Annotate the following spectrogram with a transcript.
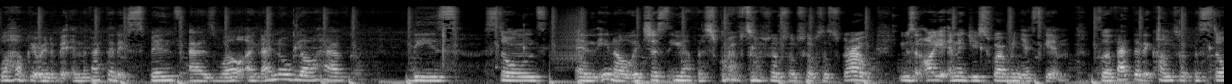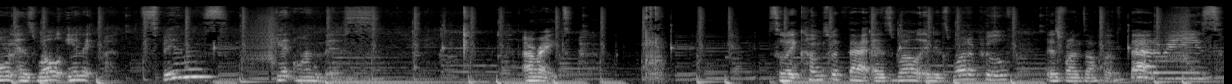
will help get rid of it. And the fact that it spins as well, like I know we all have these stones and you know it's just you have to scrub scrub scrub scrub scrub, scrub, scrub using all your energy scrubbing your skin so the fact that it comes with the stone as well and it spins get on this all right So it comes with that as well. It is waterproof. This runs off of batteries,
